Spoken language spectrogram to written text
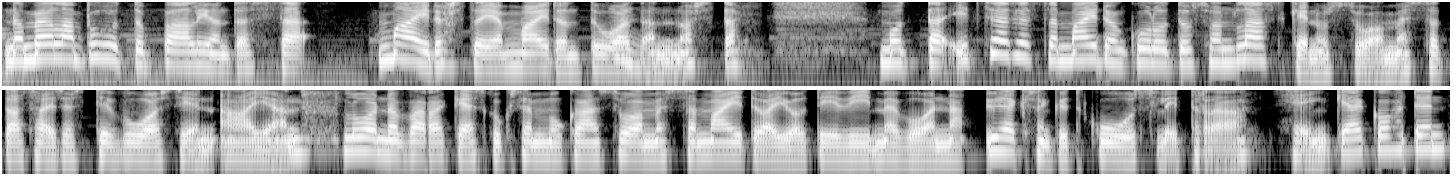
No me ollaan puhuttu paljon tässä maidosta ja maidon tuotannosta. Mm. Mutta itse asiassa maidon kulutus on laskenut Suomessa tasaisesti vuosien ajan. Luonnonvarakeskuksen mukaan Suomessa maitoa juotiin viime vuonna 96 litraa henkeä kohden,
